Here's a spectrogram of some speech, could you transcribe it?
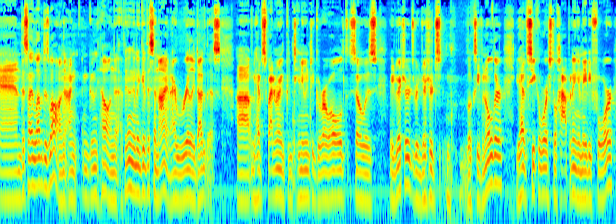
and this I loved as well. I'm, I'm, I'm going hell. I'm, i think I'm going to give this a nine. I really dug this. Uh, we have Spider-Man continuing to grow old. So is Reed Richards. Reed Richards looks even older. You have Secret War still happening in '84,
